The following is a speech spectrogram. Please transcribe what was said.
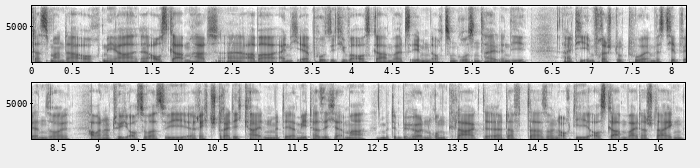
dass man da auch mehr äh, Ausgaben hat, äh, aber eigentlich eher positive Ausgaben, weil es eben auch zum großen Teil in die IT-Infrastruktur investiert werden soll. Aber natürlich auch sowas wie Rechtsstreitigkeiten, mit der Meta sich ja immer mit den Behörden rumklagt. Äh, da, da sollen auch die Ausgaben weiter steigen.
